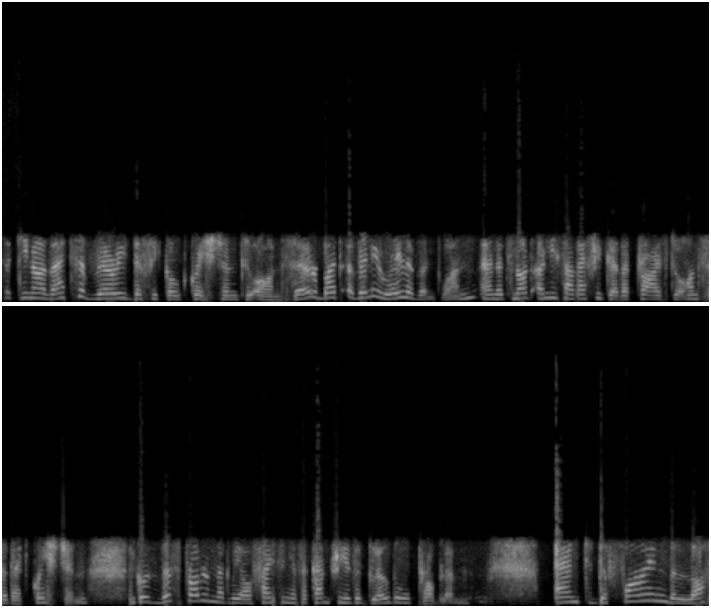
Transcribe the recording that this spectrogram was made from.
Sakina, that's a very difficult question to answer, but a very relevant one. And it's not only South Africa that tries to answer that question, because this problem that we are facing as a country is a global problem. And to define the loss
